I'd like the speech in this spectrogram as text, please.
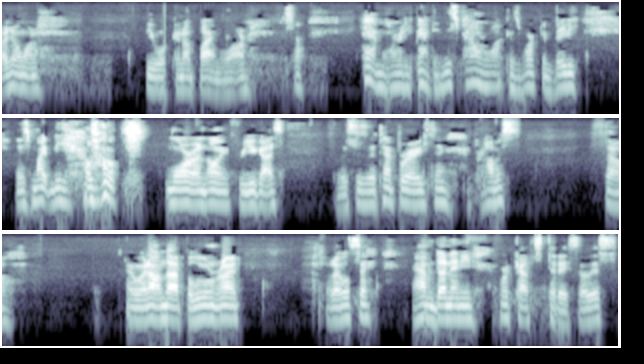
I don't want to be woken up by an alarm. So, yeah, I'm already panting. This power walk is working, baby. This might be a little more annoying for you guys. So this is a temporary thing, I promise. So, I went on that balloon ride, but I will say I haven't done any workouts today, so this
